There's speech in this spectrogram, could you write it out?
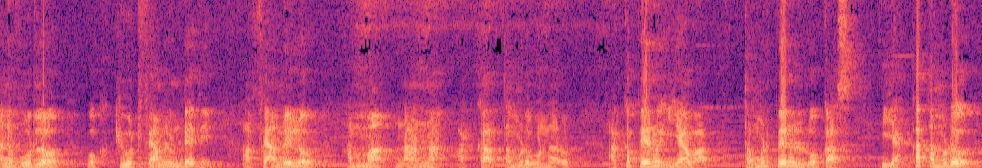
అనే ఊర్లో ఒక క్యూట్ ఫ్యామిలీ ఉండేది. ఆ ఫ్యామిలీలో అమ్మ నాన్న అక్క తమ్ముడు ఉన్నారు. అక్క పేరు యావా తమ్ముడు పేరు లోకాస్. ఈ అక్క తమ్ముడు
